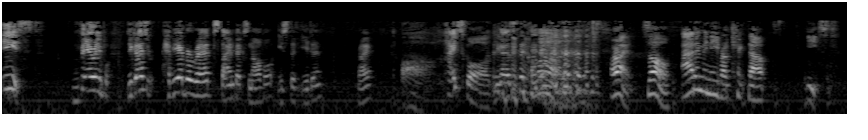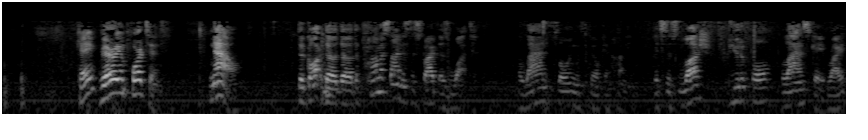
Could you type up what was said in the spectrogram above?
East. Very important. Do you guys, have you ever read Steinbeck's novel, East of Eden? Right? Oh, high school. You guys, come on. Alright, so Adam and Eve are kicked out east. Okay? Very important. Now, the, gar- the, the, the promised land is described as what? A land flowing with milk and honey. It's this lush, beautiful landscape, right?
